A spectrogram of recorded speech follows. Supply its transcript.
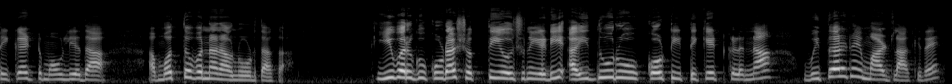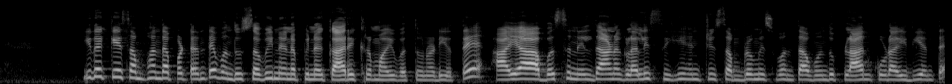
ಟಿಕೆಟ್ ಮೌಲ್ಯದ ಮೊತ್ತವನ್ನು ನಾವು ನೋಡಿದಾಗ. ಈವರೆಗೂ ಕೂಡ ಶಕ್ತಿ ಯೋಜನೆಯಡಿ ಐದುನೂರು ಕೋಟಿ ಟಿಕೆಟ್ಗಳನ್ನು ವಿತರಣೆ ಮಾಡಲಾಗಿದೆ. ಇದಕ್ಕೆ ಸಂಬಂಧಪಟ್ಟಂತೆ ಒಂದು ಸವಿ ನೆನಪಿನ ಕಾರ್ಯಕ್ರಮ ಇವತ್ತು ನಡೆಯುತ್ತೆ. ಆಯಾ ಬಸ್ ನಿಲ್ದಾಣಗಳಲ್ಲಿ ಸಿಹಿ ಹಂಚಿ ಸಂಭ್ರಮಿಸುವಂಥ ಒಂದು ಪ್ಲಾನ್ ಕೂಡ ಇದೆಯಂತೆ.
